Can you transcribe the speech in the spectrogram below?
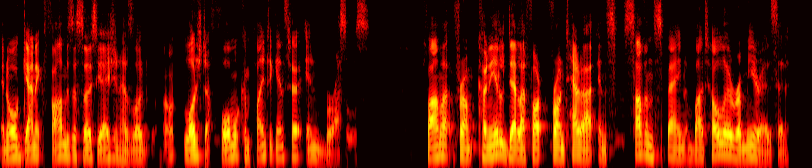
An organic farmers association has lodged, a formal complaint against her in Brussels. Farmer from Conil de la Frontera in southern Spain, Bartolo Ramirez said,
